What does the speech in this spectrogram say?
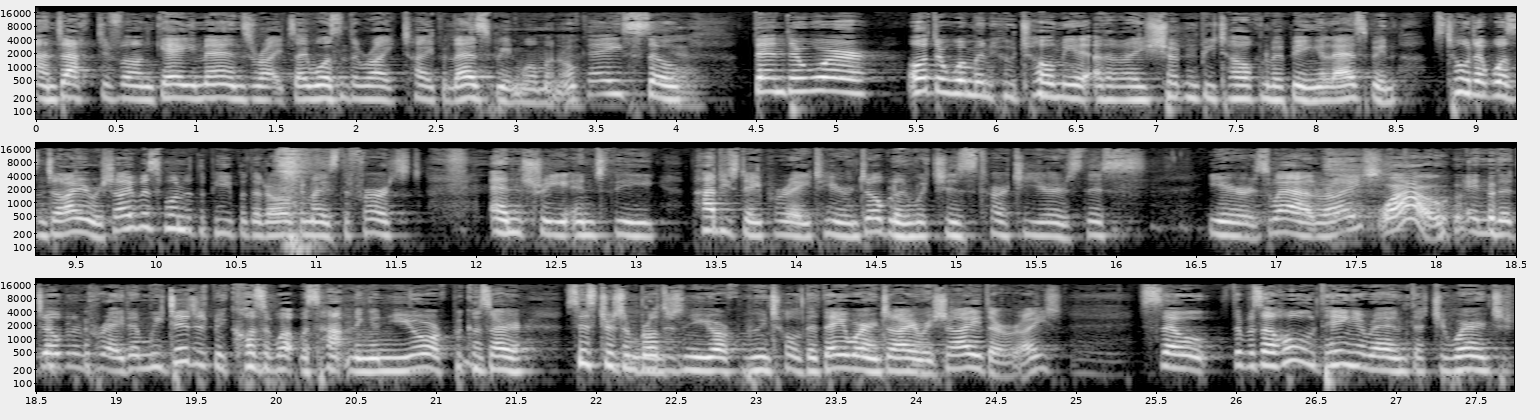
and active on gay men's rights, I wasn't the right type of lesbian woman, okay? So then there were other women who told me that I shouldn't be talking about being a lesbian. I was told I wasn't Irish. I was one of the people that organised the first entry into the Paddy's Day parade here in Dublin, which is 30 years this year as well, right? Wow. In the Dublin parade. And we did it because of what was happening in New York, because our sisters and brothers in New York were being told that they weren't Irish either, right? So there was a whole thing around that you weren't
